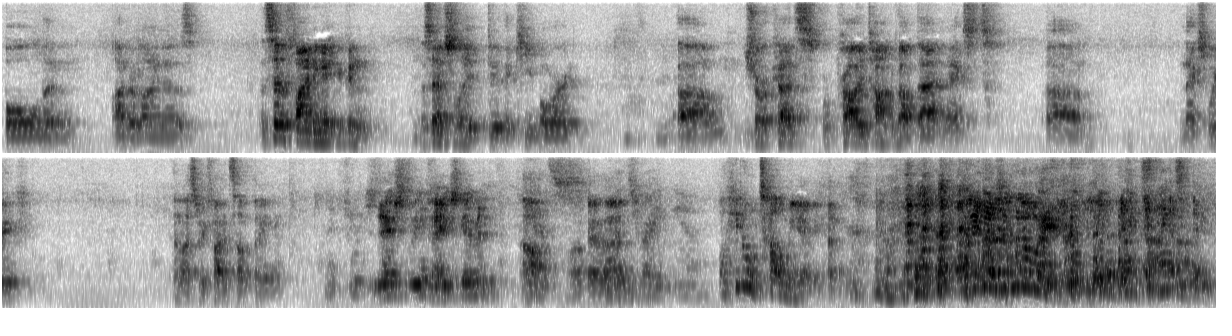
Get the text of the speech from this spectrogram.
bold and underline is, instead of finding it, you can essentially do the keyboard um, shortcuts. We'll probably talk about that next uh, next week, unless we find something. Next week. Next week, Thanksgiving. Oh, Yes. okay. That's right, yeah. Well, he don't tell me anything. Well, he doesn't know anything. Next, next week.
